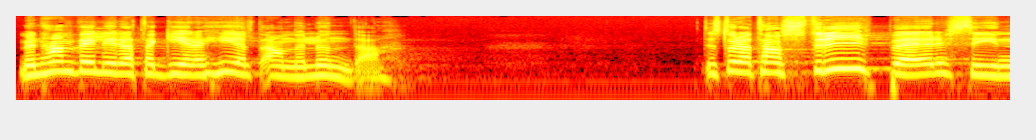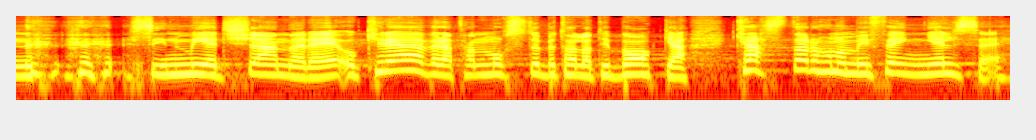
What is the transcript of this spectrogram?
Men han väljer att agera helt annorlunda. Det står att han stryper sin, sin medtjänare och kräver att han måste betala tillbaka, kastar honom i fängelse.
